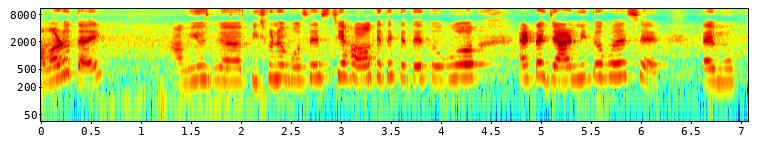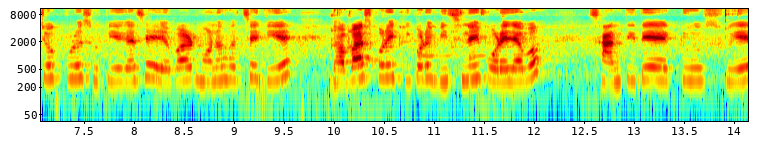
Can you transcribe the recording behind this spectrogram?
আমারও তাই। আমিও পিছনে বসে এসেছি হাওয়া খেতে খেতে, তবুও একটা জার্নি তো হয়েছে। তাই মুখ চোখ পুরো শুকিয়ে গেছে। এবার মনে হচ্ছে গিয়ে ধপাস করে কি করে বিছনায় পড়ে যাব, শান্তিতে একটু শুয়ে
